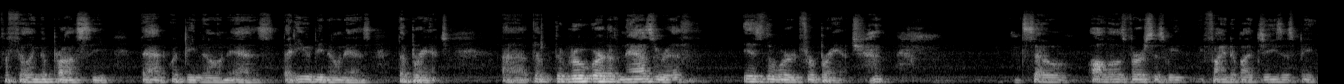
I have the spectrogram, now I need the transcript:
fulfilling the prophecy that would be known as that he would be known as the branch. Uh, the, the root word of Nazareth is the word for branch. so all those verses we, we find about Jesus being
